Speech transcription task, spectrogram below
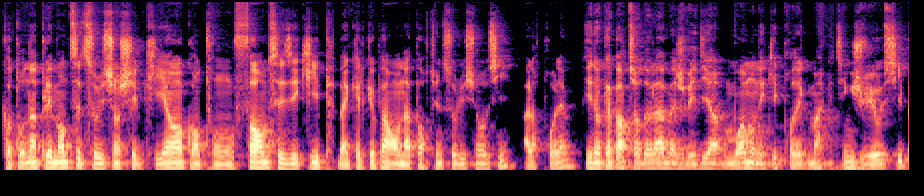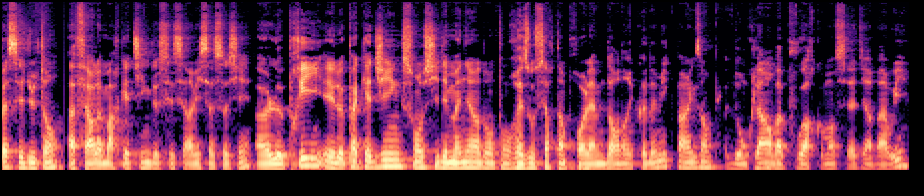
quand on implémente cette solution chez le client, quand on forme ses équipes, ben, quelque part, on apporte une solution aussi à leurs problèmes. Et donc, à partir de là, ben, je vais dire, moi, mon équipe product marketing, je vais aussi passer du temps à faire le marketing de ces services associés. Euh, le prix et le packaging sont aussi des manières dont on résout certains problèmes d'ordre économique, par exemple. Donc là, on va pouvoir commencer à dire, ben oui,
